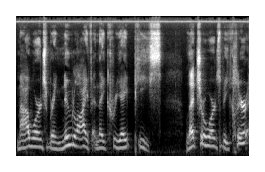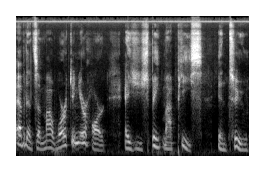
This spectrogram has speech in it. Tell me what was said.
My words bring new life and they create peace. Let your words be clear evidence of my work in your heart as you speak my peace into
